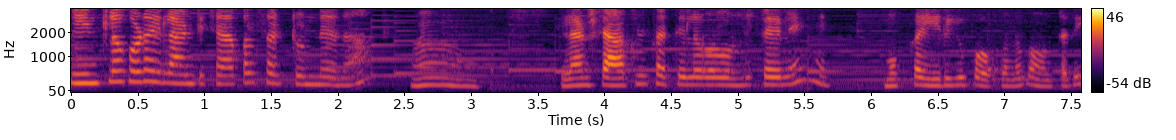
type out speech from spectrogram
మీ ఇంట్లో కూడా ఇలాంటి చేపల సెట్ ఉండేదా? ఇలాంటి చేపల తట్టిలో వండితేనే ముక్క ఇరిగిపోకుండా ఉంటుంది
